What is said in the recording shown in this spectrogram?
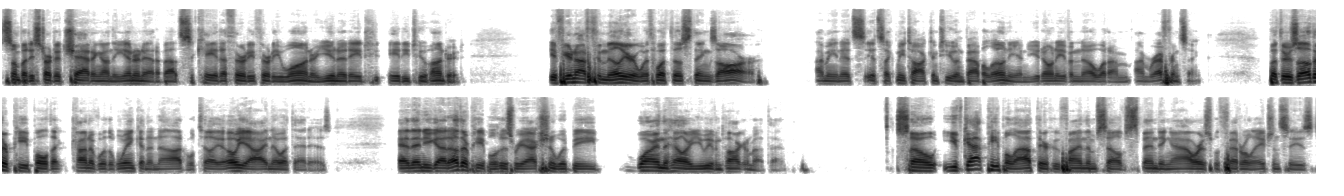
somebody started chatting on the internet about Cicada 3031 or Unit 8200. If you're not familiar with what those things are, I mean, it's it's like me talking to you in Babylonian. You don't even know what I'm I'm referencing. But there's other people that kind of with a wink and a nod will tell you, "Oh yeah, I know what that is." And then you got other people whose reaction would be, "Why in the hell are you even talking about that?" So you've got people out there who find themselves spending hours with federal agencies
